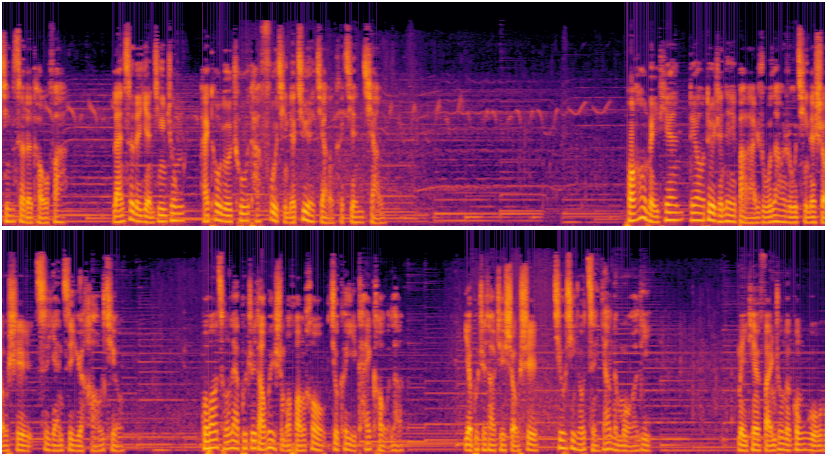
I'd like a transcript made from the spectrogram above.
金色的头发，蓝色的眼睛中还透露出她父亲的倔强和坚强。皇后每天都要对着那把如浪如琴的首饰自言自语好久。国王从来不知道为什么皇后就可以开口了，也不知道这首饰究竟有怎样的魔力。每天繁重的公务，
